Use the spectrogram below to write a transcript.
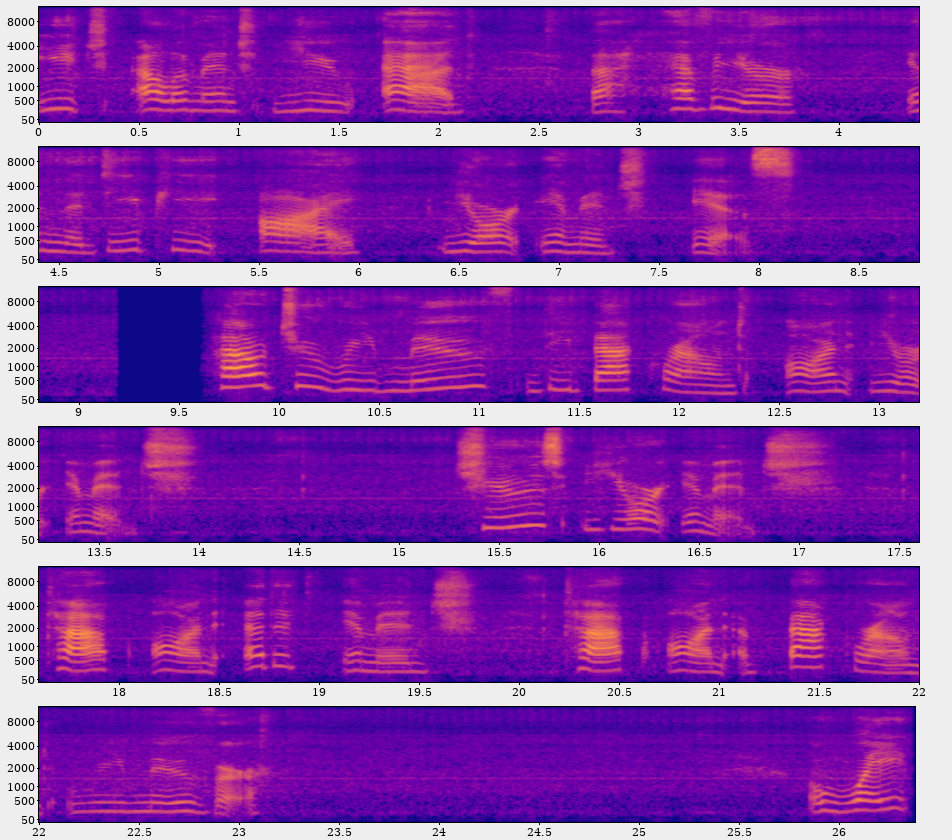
each element you add the heavier in the DPI your image is. How to remove the background on your image. Choose your image. Tap on Edit Image. Tap on a Background Remover. Wait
